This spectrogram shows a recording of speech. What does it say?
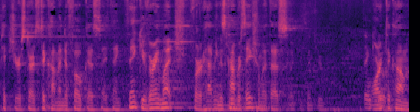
picture starts to come into focus, I think. Thank you very much for having this conversation with us. Thank you. Thank you. Thank More you. to come.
